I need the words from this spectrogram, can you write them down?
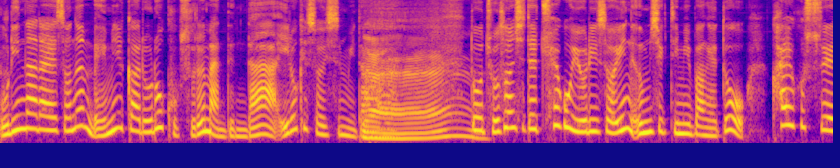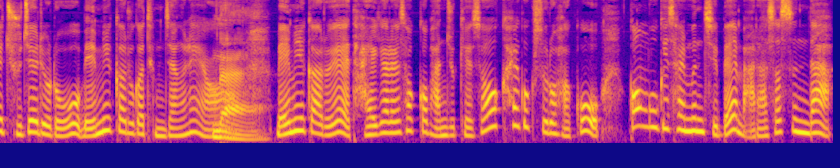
우리나라에서는 메밀가루로 국수를 만든다. 이렇게 써 있습니다. 네. 또 조선시대 최고 요리서인 음식 디미방에도 칼국수의 주재료로 메밀가루가 등장을 해요. 네. 메밀가루에 달걀을 섞어 반죽해서 칼국수로 하고 꿩고기 삶은 즙에 말아서 쓴다.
